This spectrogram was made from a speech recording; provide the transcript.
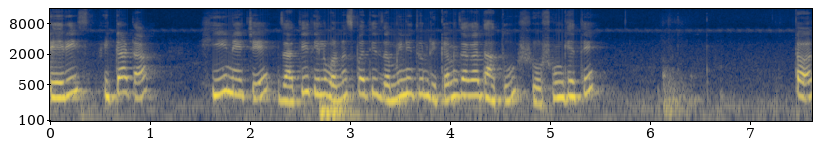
टेरिस फिटाटा ही नेचे जातीतील वनस्पती जमिनीतून रिकामी जागा धातू शोषून घेते. तर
